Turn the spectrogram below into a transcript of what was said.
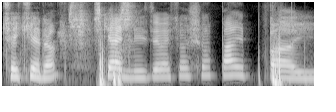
çekerim. Kendinize bakın. Bye bye.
